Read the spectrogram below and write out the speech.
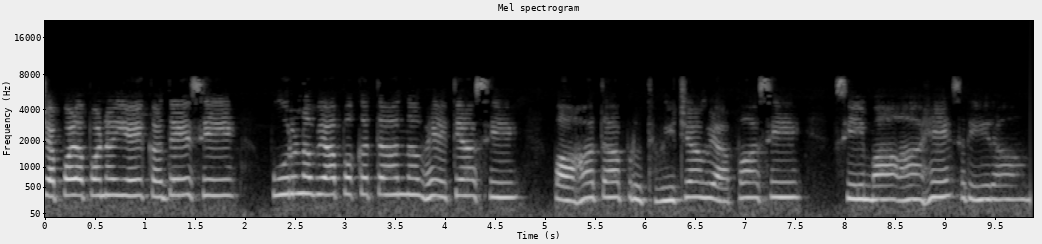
चपळपण एक देसी पूर्ण व्यापकता नव्हे त्यासी. पाहता पृथ्वीच्या व्यापासी सीमा आहे श्रीराम.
